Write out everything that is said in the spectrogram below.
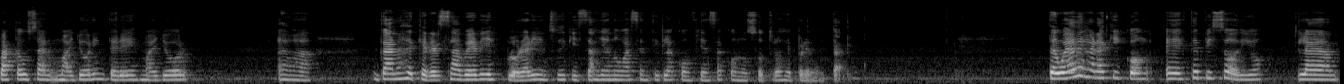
va a causar mayor interés, mayor ah, ganas de querer saber y explorar, y entonces quizás ya no va a sentir la confianza con nosotros de preguntar. Te voy a dejar aquí con este episodio la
